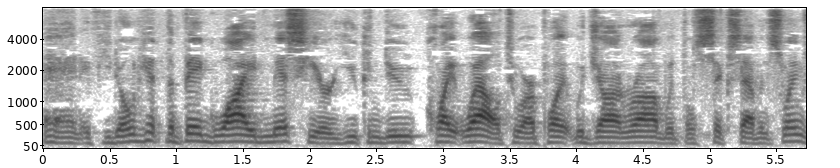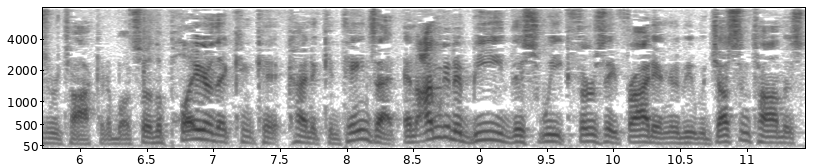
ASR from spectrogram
And if you don't hit the big wide miss here, you can do quite well to our point with Jon Rahm with those six, seven swings we're talking about. So the player that can, can kind of contains that. And I'm going to be this week, Thursday, Friday, I'm going to be with Justin Thomas,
